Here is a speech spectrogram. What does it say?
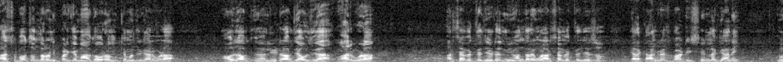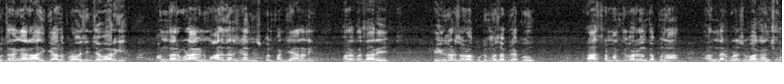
రాష్ట్ర ప్రభుత్వం తరఫున ఇప్పటికే మా గౌరవ ముఖ్యమంత్రి గారు కూడా house of leader of the హౌస్గా వారు కూడా హర్షం వ్యక్తం చేయడం మేమందరం కూడా హర్షం వ్యక్తం చేస్తాం ఇలా కాంగ్రెస్ పార్టీ శ్రేణులకు కానీ నూతనంగా రాజకీయాల్లో ప్రవేశించే వారికి అందరూ కూడా ఆయన మార్గదర్శకంగా తీసుకొని పనిచేయాలని మరొకసారి పివి నరసింహరావు కుటుంబ సభ్యులకు రాష్ట్ర మంత్రివర్గం తప్పున అందరు కూడా శుభాకాంక్షలు.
